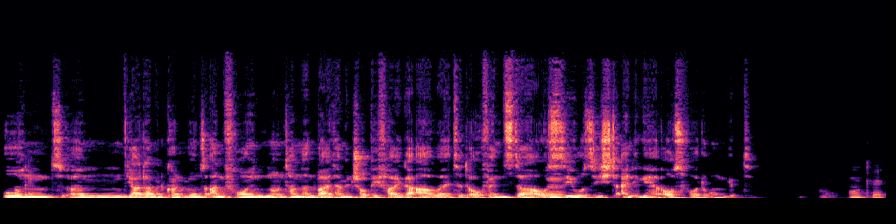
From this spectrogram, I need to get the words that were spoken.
und okay. ähm, ja, damit konnten wir uns anfreunden und haben dann weiter mit Shopify gearbeitet, auch wenn es da aus mhm. SEO-Sicht einige Herausforderungen gibt. Okay.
